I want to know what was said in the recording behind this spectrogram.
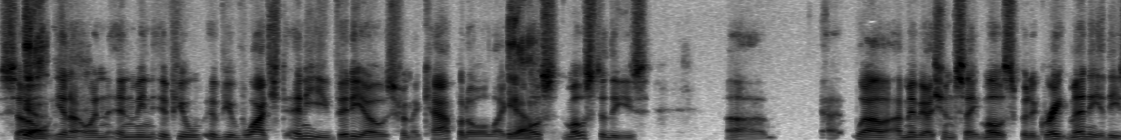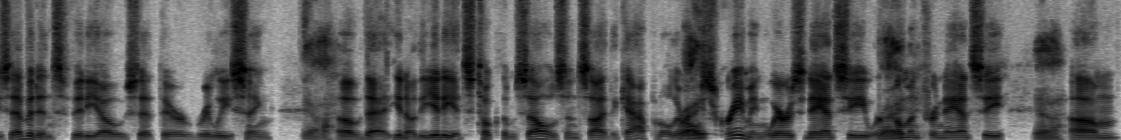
So yeah. you know, and, and I mean, if you if you've watched any videos from the Capitol, like yeah. most most of these uh, uh, well, uh, maybe I shouldn't say most, but a great many of these evidence videos that they're releasing yeah. of that, you know, the idiots took themselves inside the Capitol. They're right. all screaming, Where's Nancy? We're right. coming for Nancy. Yeah. Um,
